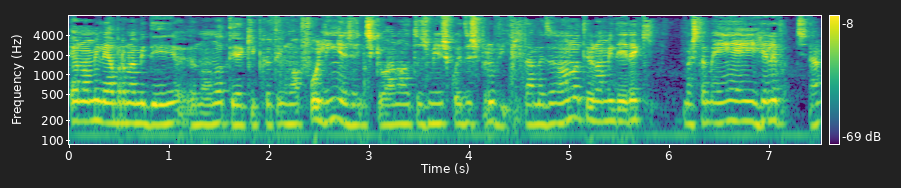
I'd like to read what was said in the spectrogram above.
eu não me lembro o nome dele, eu não anotei aqui porque eu tenho uma folhinha, gente, que eu anoto as minhas coisas pro vídeo, tá? Mas eu não anotei o nome dele aqui, mas também é irrelevante, né?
